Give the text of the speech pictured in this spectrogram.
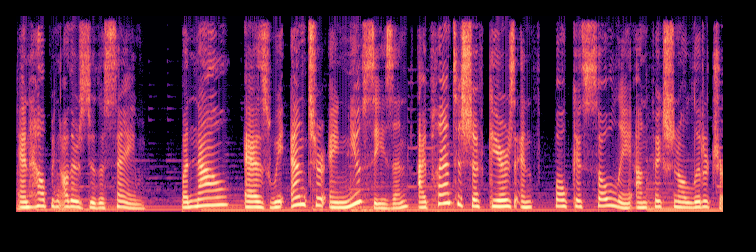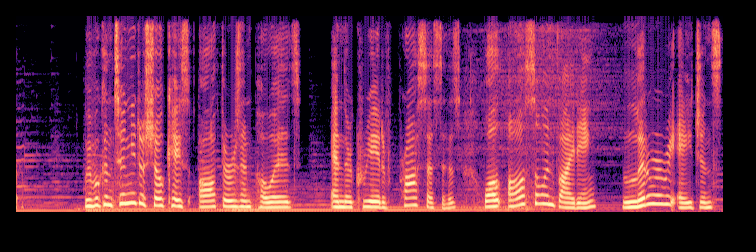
and helping others do the same. But now, as we enter a new season, I plan to shift gears and focus solely on fictional literature. We will continue to showcase authors and poets and their creative processes while also inviting literary agents,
